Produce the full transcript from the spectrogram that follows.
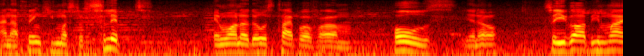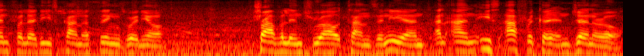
And I think he must have slipped in one of those type of um, holes, you know. So you gotta be mindful of these kind of things when you're traveling throughout Tanzania and, and, and East Africa in general.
